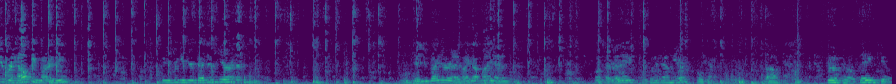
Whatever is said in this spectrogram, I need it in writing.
you for helping, Marty. Are you bringing your bed in here? okay, you got your end. I got my end. Okay, ready? You put it down here? Okay. Okay. Good girl. Thank you.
